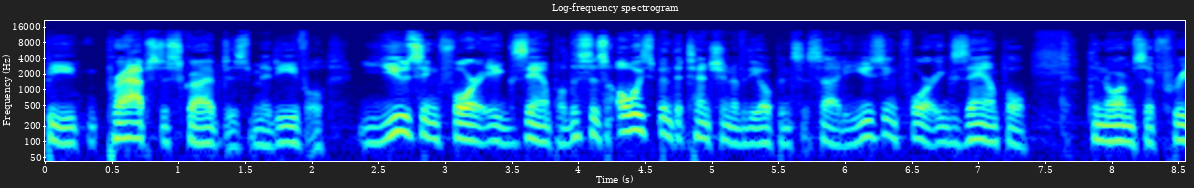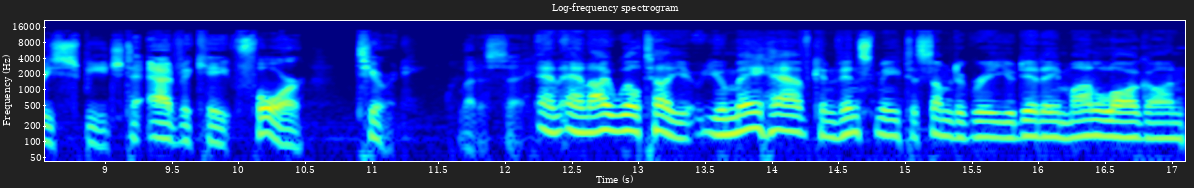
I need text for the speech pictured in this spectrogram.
be perhaps described as medieval, using, for example, this has always been the tension of the open society, using, for example, the norms of free speech to advocate for tyranny. Let us say. And and I will tell you, you may have convinced me to some degree. You did a monologue on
